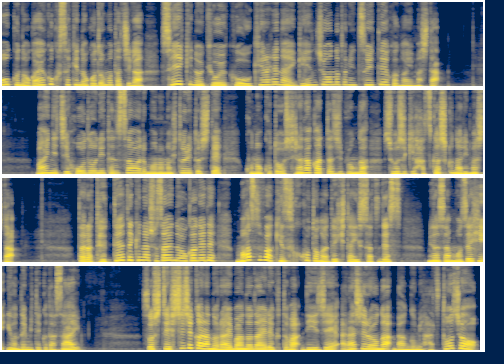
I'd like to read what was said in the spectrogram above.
多くの外国籍の子供たちが正規の教育を受けられない現状などについて伺いました。毎日報道に携わる者の一人として、このことを知らなかった自分が正直恥ずかしくなりました。ただ徹底的な取材のおかげで、まずは気づくことができた一冊です。皆さんもぜひ読んでみてください。そして7時からのライブダイレクトは DJ 荒次郎が番組初登場。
